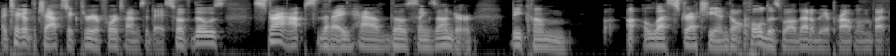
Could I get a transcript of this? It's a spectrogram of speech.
I take out the chapstick three or four times a day. So if those straps that I have those things under become less stretchy and don't hold as well, that'll be a problem. But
